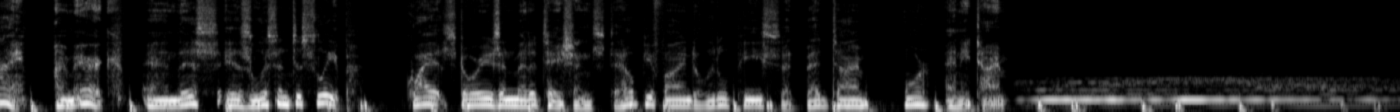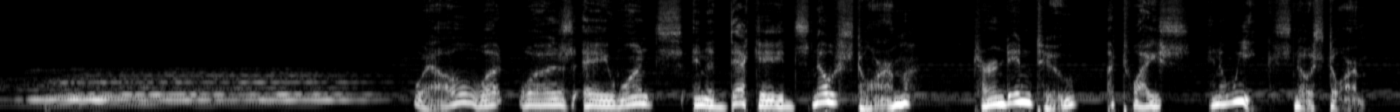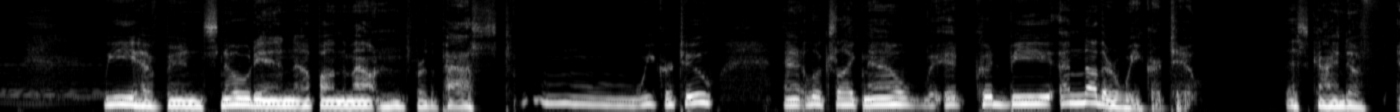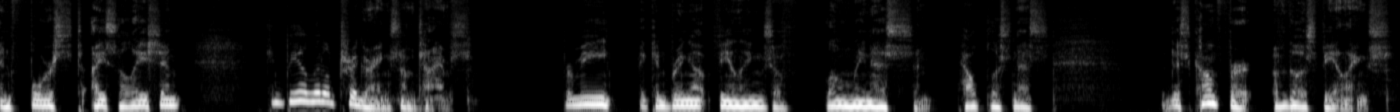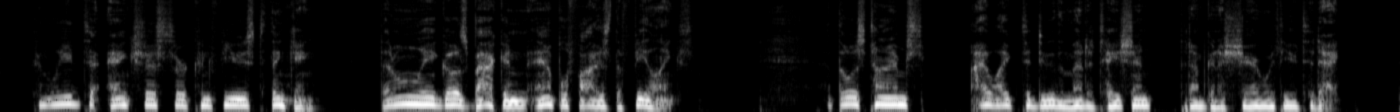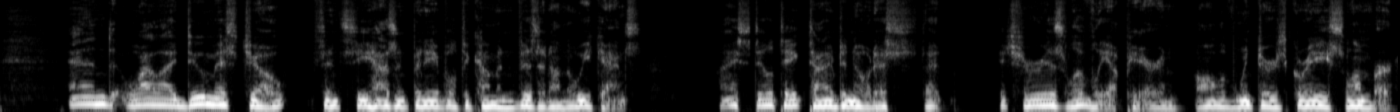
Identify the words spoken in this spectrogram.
Hi, I'm Erik, and this is Listen to Sleep quiet stories and meditations to help you find a little peace at bedtime or anytime. Well, what was a once in a decade snowstorm turned into a twice in a week snowstorm. We have been snowed in up on the mountain for the past mm, week or two, and it looks like now it could be another week or two. This kind of enforced isolation can be a little triggering sometimes. For me, it can bring up feelings of loneliness and helplessness. The discomfort of those feelings can lead to anxious or confused thinking that only goes back and amplifies the feelings. At those times, I like to do the meditation that I'm going to share with you today. And while I do miss Joe, since he hasn't been able to come and visit on the weekends, I still take time to notice that it sure is lovely up here in all of winter's gray slumber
